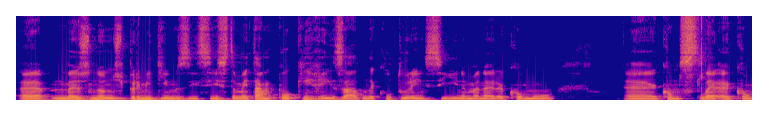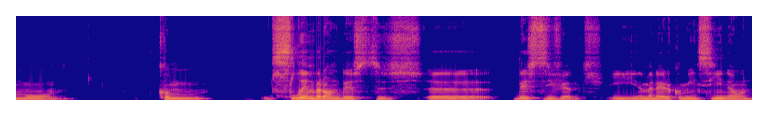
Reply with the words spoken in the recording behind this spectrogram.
uh, mas não nos permitimos isso. Isso também está um pouco enraizado na cultura em si, na maneira como, uh, como, se, como, como se lembram destes. Uh, destes eventos e da maneira como ensinam.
